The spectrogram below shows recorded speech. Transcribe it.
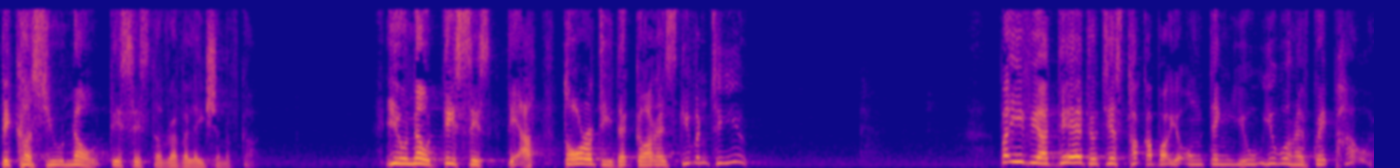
Because you know this is the revelation of God. You know this is the authority that God has given to you. But if you are there to just talk about your own thing, you, you won't have great power.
